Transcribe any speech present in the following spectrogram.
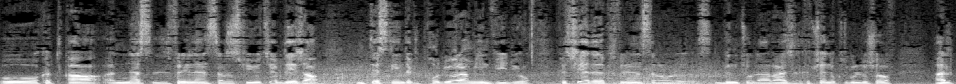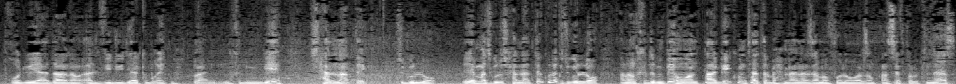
وكتلقى الناس ال freelancers في يوتيوب déjà متيستين داك ال produit رامين فيديو. كتمشي هذاك ال freelancer البنت ولا راجل كتمشي عندك تقول له شوف هذا ال produit هذا أنا هذا الفيديو ديالك بغيت نحطو نخدم به شحال نعطيك؟ تقول له يا إما تقول له شحال نعطيك ولا تقول له أنا نخدم به ونطاقيك وأنت تربح معنا زعما followers نبقى نصيفط لك الناس.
